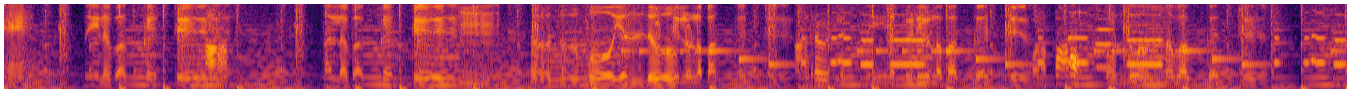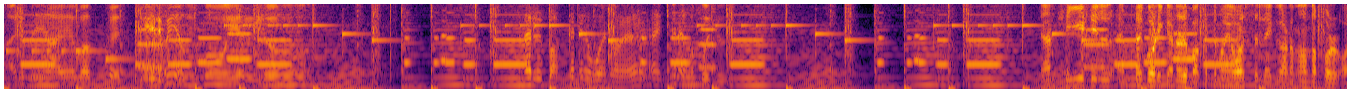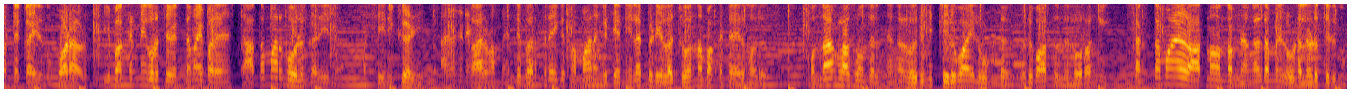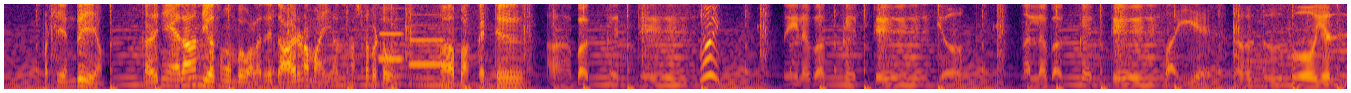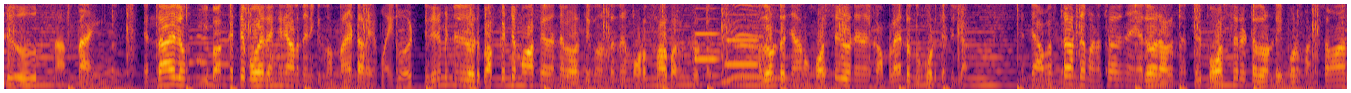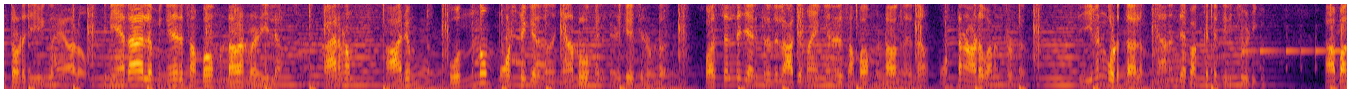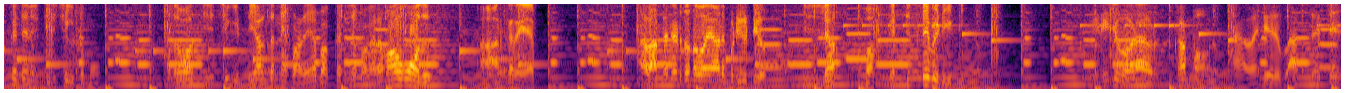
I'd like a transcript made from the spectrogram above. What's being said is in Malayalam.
ഏ. നീല ബക്കറ്റ്. ആ. നല്ല ബക്കറ്റ്. അത് പോയല്ലോ. ബക്കറ്റ്. നീലപ്പിടിയുള്ള ബക്കറ്റ്. കൊണ്ടുവന്ന ബക്കറ്റ്. അരുമയായ ബക്കറ്റ്? പോയല്ലോ. എന്നാലും ബക്കറ്റ് ഒക്കെ പോയെന്ന് പറയാ. എങ്ങനെയാ സംഭവിച്ചത് ഞാൻ ഷീറ്റിൽ എം ടെക് ഓടിക്കാൻ ഒരു ബക്കറ്റുമായി ഹോസ്റ്റലിലേക്ക് കടന്നു വന്നപ്പോൾ ഒറ്റക്കായിരുന്നു. പോരാടും ഈ ബക്കറ്റിനെ കുറിച്ച് വ്യക്തമായി പറയാൻ ചാത്തന്മാർക്ക് പോലും കഴിയില്ല. പക്ഷെ എനിക്ക് കഴിയും. കാരണം എന്റെ ബർത്ത്ഡേക്ക് സമ്മാനം കിട്ടിയ നിലപ്പിടിയുള്ള ചുവന്ന ബക്കറ്റായിരുന്നു അത്. ഒന്നാം ക്ലാസ് മുതൽ ഞങ്ങൾ ഒരുമിച്ച് ഒരു വായിൽ ഉണ്ട് ഒരു പാത്രത്തിൽ ഉറങ്ങി ശക്തമായ ഒരു ആത്മബന്ധം ഞങ്ങൾ തമ്മിൽ ഉടലെടുത്തിരുന്നു. പക്ഷെ എന്തു ചെയ്യാം? കഴിഞ്ഞ ഏതാനും ദിവസം മുമ്പ് വളരെ ദാരുണമായി അത് നഷ്ടപ്പെട്ടു പോയി. ആ ബക്കറ്റ്. ആ ബക്കറ്റ്. നീല ബക്കറ്റ്. നല്ല ബക്കറ്റ്. പയ്യെ അത് പോയല്ലോ. നന്നായി. എന്തായാലും ഈ ബക്കറ്റ് പോയത് എങ്ങനെയാണെന്ന് എനിക്ക് നന്നായിട്ട് അറിയാം. മൈ ഗോഡ് ഇതിനു പിന്നിൽ ഒരു ബക്കറ്റ് മാഫിയ തന്നെ പ്രവർത്തിക്കുന്നുണ്ടെന്ന് മുടസാ പറഞ്ഞിട്ടുണ്ട്. അതുകൊണ്ട് ഞാൻ ഹോസ്റ്റൽ യൂണിയന് കംപ്ലൈന്റ് ഒന്നും കൊടുത്തിട്ടില്ല. എന്റെ അവസ്ഥ കണ്ട് മനസ്സിലാകുന്ന ഏതോ ഒരാൾ മെസ്സിൽ പോസ്റ്റർ ഇട്ടതുകൊണ്ട് ഇപ്പോൾ മനസ്സമാധാനത്തോടെ ജീവിക്കുക അയാളോ? ഇനി ഏതായാലും ഇങ്ങനെ ഒരു സംഭവം ഉണ്ടാവാൻ വഴിയില്ല. കാരണം ആരും ഒന്നും മോഷ്ടിക്കരുതെന്ന് ഞാൻ റൂമിൽ എഴുതി വെച്ചിട്ടുണ്ട്. ഹോസ്റ്റലിന്റെ ചരിത്രത്തിൽ ആദ്യമായി ഇങ്ങനെ ഒരു സംഭവം ഉണ്ടാവുന്നതെന്ന് മുട്ടനാട് പറഞ്ഞിട്ടുണ്ട്. ജീവൻ കൊടുത്താലും ഞാൻ എന്റെ ബക്കറ്റ് തിരിച്ചു പിടിക്കും ആ ബക്കറ്റിന് തിരിച്ചു കിട്ടുമോ? അഥവാ തിരിച്ചു കിട്ടിയാൽ തന്നെ പഴയ ബക്കറ്റിന് പകരമാകുമോ അത്? ആർക്കറിയാം. ആ ബക്കറ്റ് എടുത്തോണ്ട് പോയ ആൾ പിടികിട്ടിയോ? ഇല്ല ബക്കറ്റിന്റെ പിടികിട്ടി. എണീറ്റ് പോടാ അവിടുന്ന്. കമ്മോ അവന്റെ ഒരു ബക്കറ്റ്.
